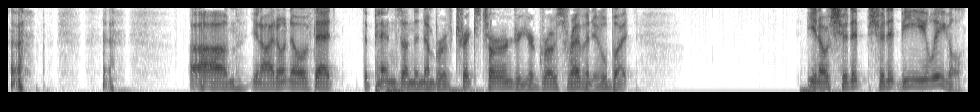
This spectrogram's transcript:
um, you know, I don't know if that depends on the number of tricks turned or your gross revenue, but you know, should it should it be illegal?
